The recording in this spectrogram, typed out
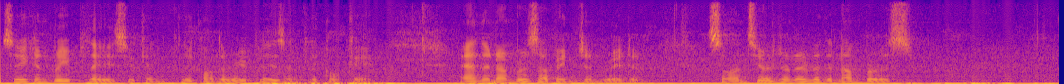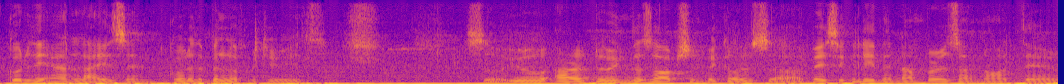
So you can replace you can click on the replace and click OK. And the numbers are being generated. So once you're generated with the numbers go to the analyze and go to the bill of materials. So you are doing this option because uh, basically the numbers are not there.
